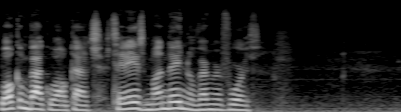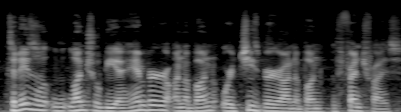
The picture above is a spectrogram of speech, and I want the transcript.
Welcome back, Wildcats. Today is Monday, November 4th. Today's lunch will be a hamburger on a bun or a cheeseburger on a bun with french fries.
